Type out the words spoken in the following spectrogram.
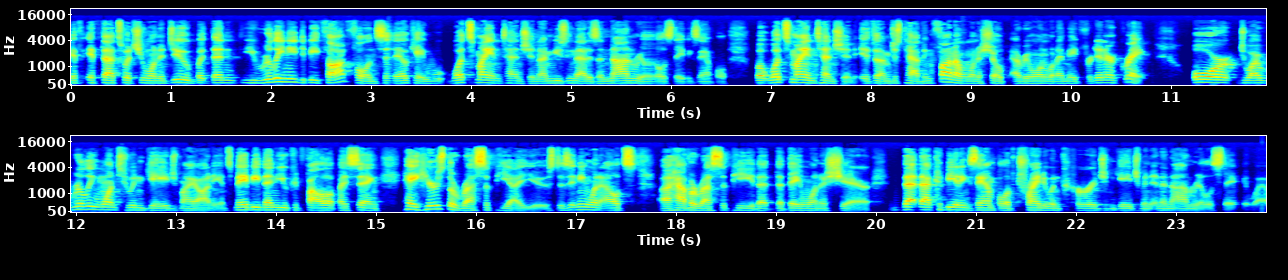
if, if that's what you want to do but then you really need to be thoughtful and say okay what's my intention? I'm using that as a non-real estate example but what's my intention? If i'm just having fun i want to show everyone what i made for dinner great or do I really want to engage my audience? Maybe then you could follow up by saying, "Hey, here's the recipe I use. Does anyone else uh, have a recipe that that they want to share?" That that could be an example of trying to encourage engagement in a non-real estate way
